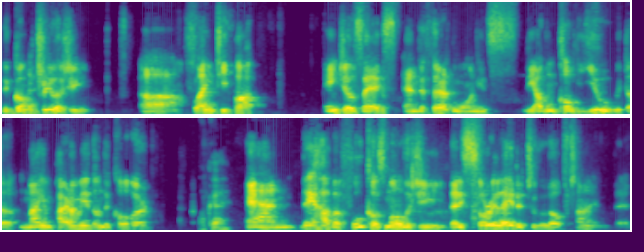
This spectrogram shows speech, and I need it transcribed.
The Gong Okay. trilogy, uh, Flying Teapot, Angel's Eggs, and the third one is the album called You with a Mayan pyramid on the cover Okay. and they have a full cosmology that is so related to the law of time that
